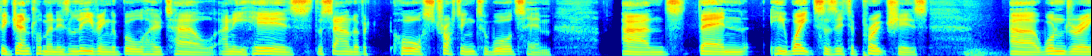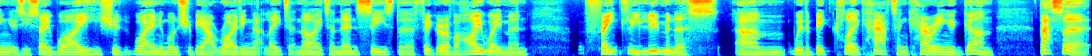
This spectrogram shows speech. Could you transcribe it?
the gentleman is leaving the Bull Hotel and he hears the sound of a horse trotting towards him, and then he waits as it approaches, uh, wondering, as you say, why he should, why anyone should be out riding that late at night, and then sees the figure of a highwayman, faintly luminous, um, with a big cloak hat and carrying a gun. That's a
